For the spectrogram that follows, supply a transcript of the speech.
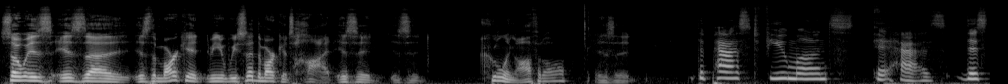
so is is uh, is the market? I mean, we said the market's hot. Is it is it cooling off at all? Is it? The past few months, it has. This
